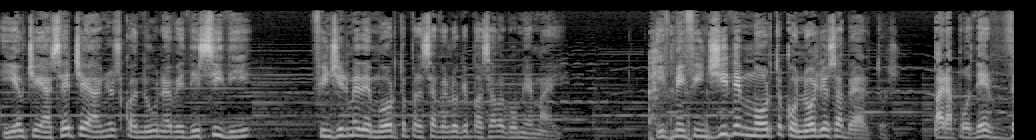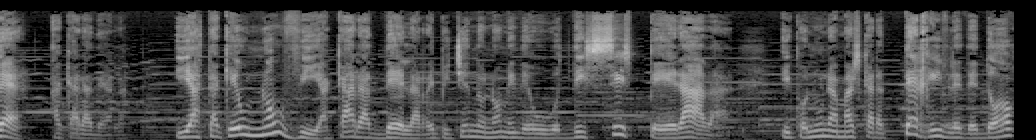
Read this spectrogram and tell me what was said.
Y yo tenía siete años cuando una vez decidí fingirme de muerto para saber lo que pasaba con mi mamá. Y me fingí de muerto con ojos abiertos para poder ver a cara dela. Y hasta que yo no vi a cara dela repitiendo el nombre de Hugo, desesperada y con una máscara terrible de dor,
